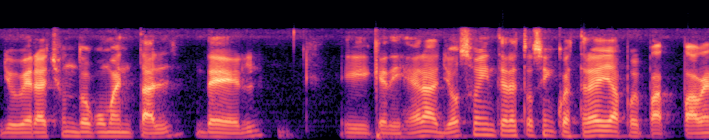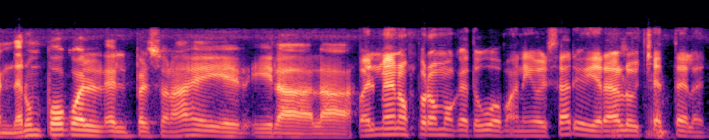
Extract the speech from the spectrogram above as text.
yo hubiera hecho un documental de él y que dijera, yo soy Intelecto 5 estrellas, pues para vender un poco el, personaje y, la, Fue el menos promo que tuvo para aniversario y era lucha estelar.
